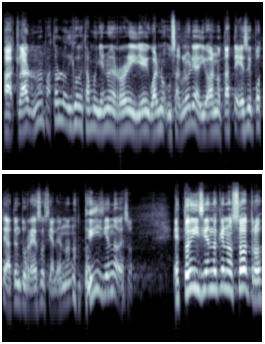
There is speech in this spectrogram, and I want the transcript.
Ah, claro, no, el pastor lo dijo que estamos llenos de errores y Dios igual no usa gloria a Dios, anotaste eso y posteaste en tus redes sociales. No, no estoy diciendo eso. Estoy diciendo que nosotros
